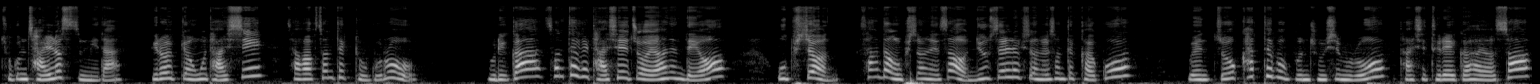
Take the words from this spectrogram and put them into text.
조금 잘렸습니다. 이럴 경우 다시 사각 선택 도구로 우리가 선택을 다시 해주어야 하는데요. 옵션, 상단 옵션에서 New Selection을 선택하고 왼쪽 하트 부분 중심으로 다시 드래그 하여서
